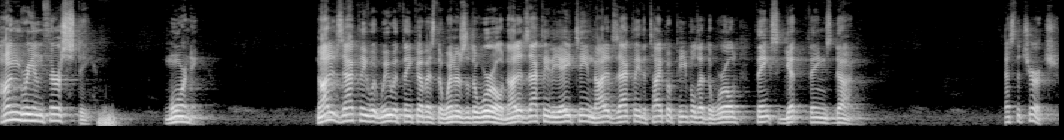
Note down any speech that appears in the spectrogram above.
hungry and thirsty, mourning. Not exactly what we would think of as the winners of the world, not exactly the A team, not exactly the type of people that the world thinks get things done. That's the church.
